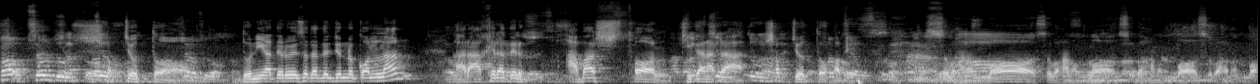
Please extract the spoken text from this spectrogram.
সবচেয়ে উত্তম। দুনিয়াতে রয়েছে তাদের জন্য কল্যাণ আর আখেরাতের আবাসস্থল ঠিকানাটা সবচেয়ে উত্তম হবে। সুবহানাল্লাহ সুবহানাল্লাহ সুবহানাল্লাহ সুবহানাল্লাহ।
